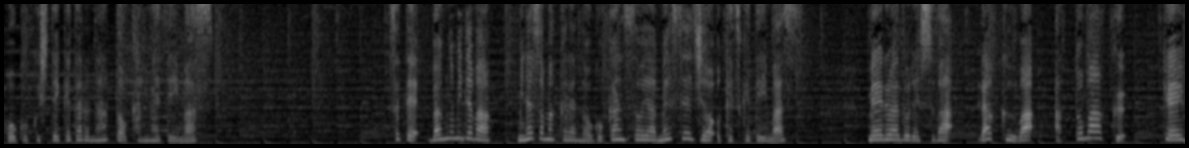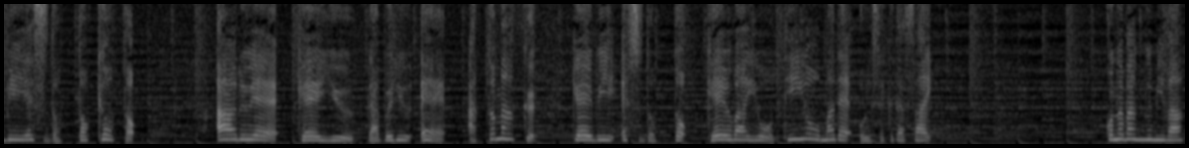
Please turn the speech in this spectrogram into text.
報告していけたらなと考えています。さて番組では皆様からのご感想やメッセージを受け付けています。メールアドレスは楽はアットマーク kbs ドット京都 rakuwa アットマーク kbs ドット kyoto までお寄せくださいこの番組は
